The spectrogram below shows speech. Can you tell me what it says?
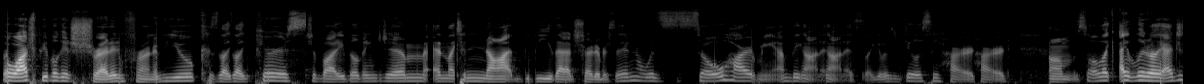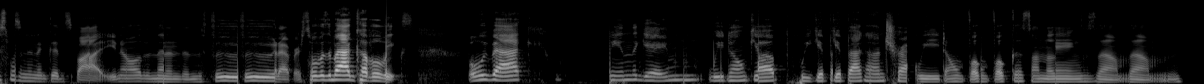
But watch people get shredded in front of you, cause like like pure is such a bodybuilding gym, and like to not be that shredded person was so hard for me. I'm being honest, honest. Like it was ridiculously hard, hard. Um, so like I literally, I just wasn't in a good spot, you know. And then then the food, food, whatever. So it was a bad couple of weeks, but we back in the game. We don't give up. We get get back on track. We don't fo- focus on those things. Um, um,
